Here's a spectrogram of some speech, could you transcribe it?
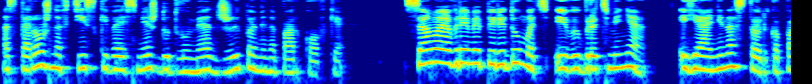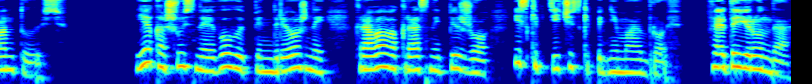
осторожно втискиваясь между двумя джипами на парковке — Самое время передумать и выбрать меня. Я не настолько понтуюсь. Я кашусь на его выпендрежный кроваво-красный пижо и скептически поднимаю бровь. Это ерунда.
